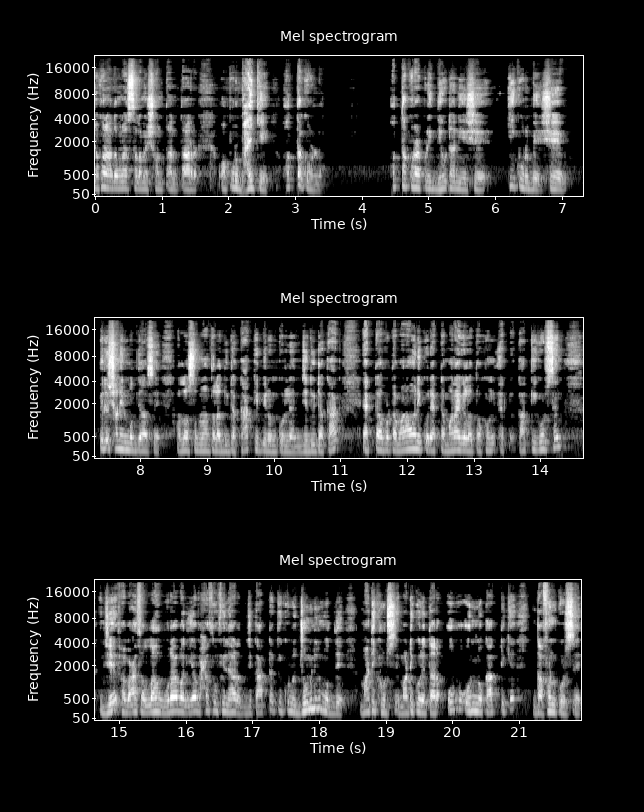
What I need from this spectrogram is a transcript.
যখন আদম আলাইহিস সালামের সন্তান তার অপর ভাইকে হত্যা করলো হত্যা করার পরে দেহটা নিয়ে সে কি করবে সে পেরেশানির মধ্যে আছে। আল্লাহ সুবহানাহু ওয়া তাআলা দুইটা কাককে প্রেরণ করলেন। যে দুইটা কাক একটা অপরটা মারামারি করে একটা মারা গেল, তখন একটা কাক কি করছেন? যে ফাবাস আল্লাহ উরাবান ইয়াবহাসু ফিল হার যে কাকটা কি করল জমিনের মধ্যে মাটি খুঁড়ছে, মাটি করে তার অন্য কাকটিকে দাফন করছে।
